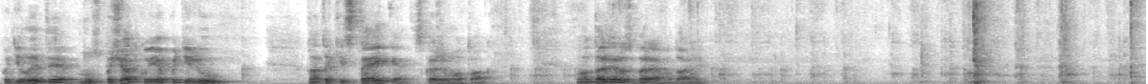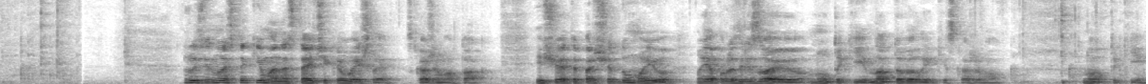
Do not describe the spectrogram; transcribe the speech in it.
поділити. Ну, спочатку я поділю на такі стейки, скажімо так. Ну, а далі розберемо далі. Друзі, ну ось такі в мене стейчики вийшли, скажімо так. І що я тепер ще думаю, ну я порозрізаю, ну такі надто великі, скажімо. Ну такі.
